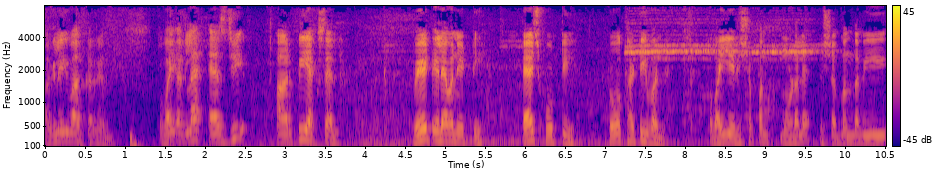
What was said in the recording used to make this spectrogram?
अगले की बात कर रहे हैं हम। तो भाई अगला है S G R P XL weight eleven eighty H forty two thirty one तो भाई ये ऋषभ पंत मॉडल है। ऋषभ पंत अभी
